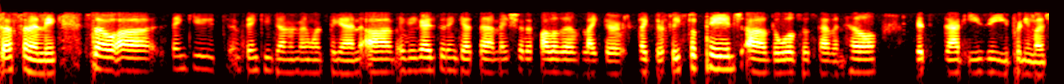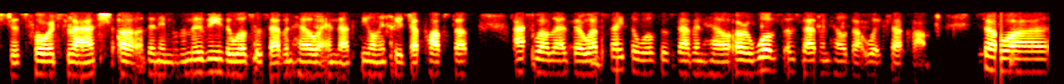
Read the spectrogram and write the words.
Definitely. So uh thank you thank you gentlemen once again. Um if you guys didn't get that, make sure to follow them like their like their Facebook page, uh The Wolves of Savin Hill. It's that easy. You pretty much just forward slash uh the name of the movie, The Wolves of Savin Hill, and that's the only page that pops up, as well as their website, The Wolves of Savin Hill or wolves of savin hill dot wix dot com. So uh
